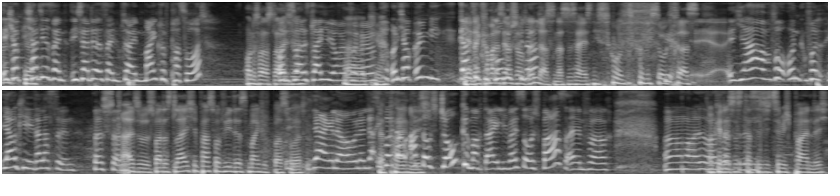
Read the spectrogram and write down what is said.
äh, ich, hab, ich ja. hatte sein, ich hatte sein, sein Minecraft-Passwort. Und es war das Und gleiche. es war das gleiche wie auf Instagram. Ah, okay. Und ich habe irgendwie ganz ja, dann kann man das ja auch schon drin lassen. Das ist ja jetzt nicht so, nicht so krass. Ja, aber von, und, von, ja, okay, dann lass du den. Das schon. Also, es war das gleiche Passwort wie das Minecraft-Passwort. Ja, genau. Und dann, ich wollte auch, hab's aus Joke gemacht eigentlich, weißt du, aus Spaß einfach. Und war- war Okay, das ist drin. tatsächlich ziemlich peinlich.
